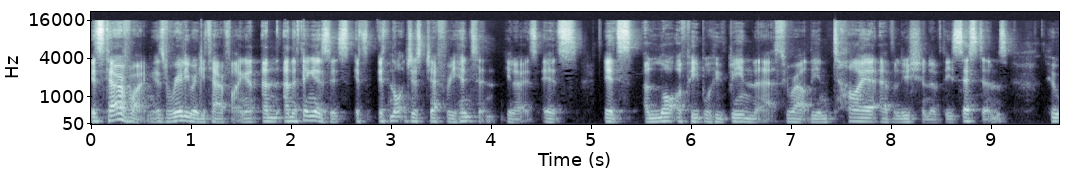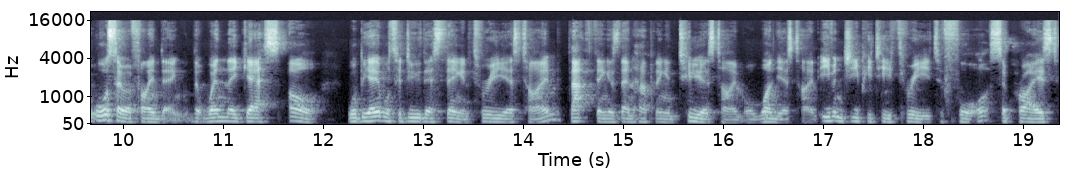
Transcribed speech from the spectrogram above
it's terrifying. It's really, really terrifying. And, and and the thing is, it's it's it's not just Geoffrey Hinton. You know, it's it's it's a lot of people who've been there throughout the entire evolution of these systems, who also are finding that when they guess, oh, we'll be able to do this thing in three years' time, that thing is then happening in two years' time or one year's time. Even GPT three to four surprised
